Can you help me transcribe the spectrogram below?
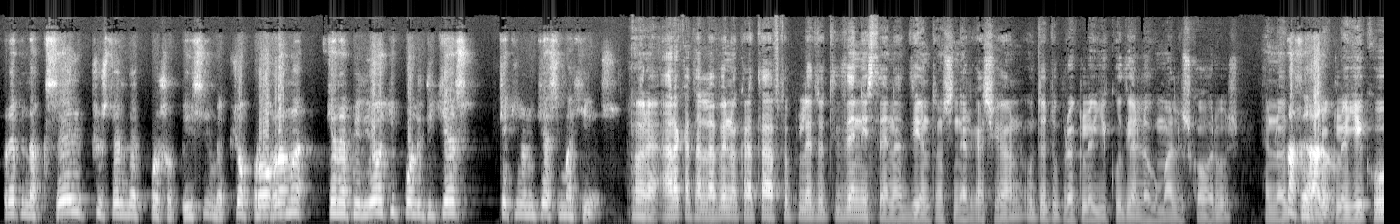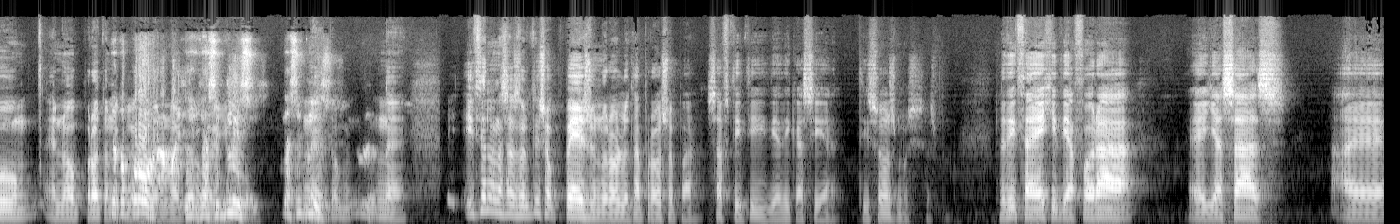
πρέπει να ξέρει ποιους θέλει να εκπροσωπήσει, με ποιο πρόγραμμα και να επιδιώκει πολιτικές και κοινωνικές συμμαχίες. Ωραία. Άρα καταλαβαίνω, κρατά αυτό που λέτε ότι δεν είστε εναντίον των συνεργασιών, ούτε του προεκλογικού διαλόγου με άλλους χώρους. Ενώ του προεκλογικού, ενώ πρώτον για το πρόγραμμα, για, για συγκλήσεις. Ναι, ναι. Ήθελα να σας ρωτήσω, παίζουν ρόλο τα πρόσωπα σε αυτή τη διαδικασία της όσμωσης, ας πούμε; Δηλαδή, θα έχει διαφορά ε, για σας ε,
